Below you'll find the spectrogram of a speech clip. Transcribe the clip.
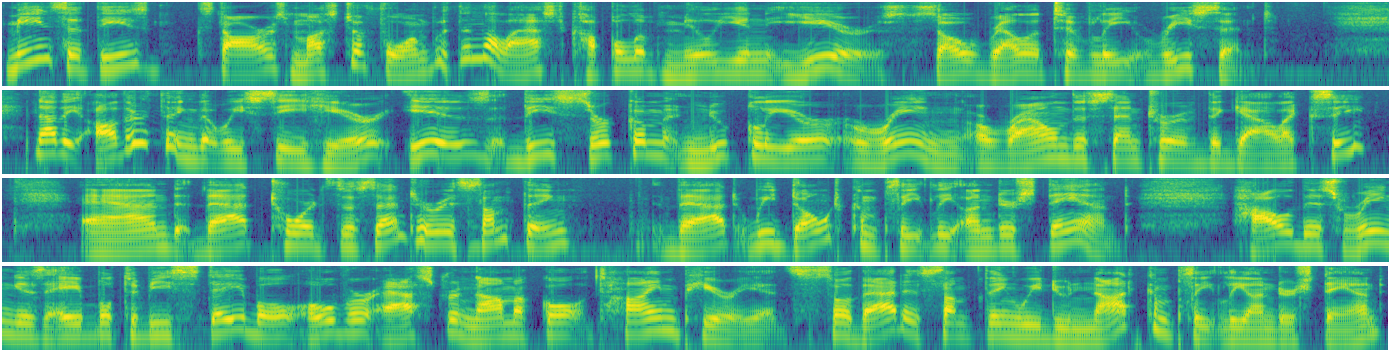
means that these stars must have formed within the last couple of million years, so relatively recent. Now, the other thing that we see here is the circumnuclear ring around the center of the galaxy, and that towards the center is something that we don't completely understand how this ring is able to be stable over astronomical time periods. So that is something we do not completely understand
